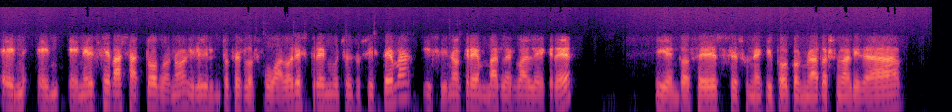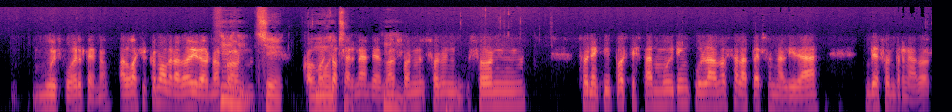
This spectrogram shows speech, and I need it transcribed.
en, en, en él se basa todo, ¿no? Y entonces los jugadores creen mucho en su sistema y si no creen más les vale creer. Y entonces es un equipo con una personalidad muy fuerte, ¿no? Algo así como Obradoiro, ¿no? Con, Sí, con con Moncho Moncho. Fernández, ¿no? Mm. Son, son, son, son equipos que están muy vinculados a la personalidad de su entrenador.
